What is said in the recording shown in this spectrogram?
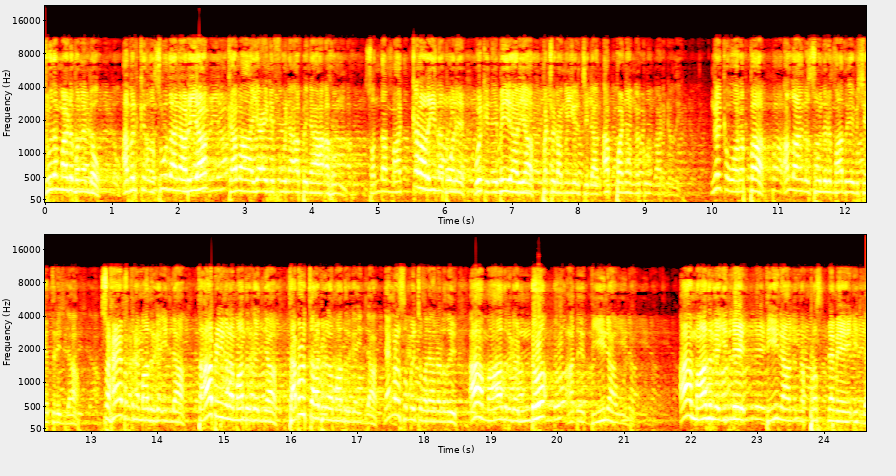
ജൂതന്മാരോട് പറഞ്ഞല്ലോ. അവർക്ക് റസൂദാൻ അറിയാം. സ്വന്തം മക്കൾ അറിയുന്ന പോലെ അവർക്ക് നബിയെ അറിയാം. പക്ഷെ ഒരു അംഗീകരിച്ചില്ല. അപ്പാണ് ഞങ്ങൾക്കും കാണിക്കുന്നത് നിങ്ങൾക്ക് ഉറപ്പ. അള്ളാഹു റസൂലിന്റെ ഒരു മാതൃക വിഷയത്തിലില്ല. സഹാബത്തിന്റെ മാതൃക ഇല്ല. താപിഴികളെ മാതൃക ഇല്ല. തമിഴ് താപികളെ മാതൃക ഇല്ല. ഞങ്ങളെ സംബന്ധിച്ച് പറയാനുള്ളത് ആ മാതൃക ഉണ്ടോ? അത് ദീനാവൂല. ആ മാതൃക ഇല്ലേ? ദീനാകുന്ന പ്രശ്നമേ ഇല്ല.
